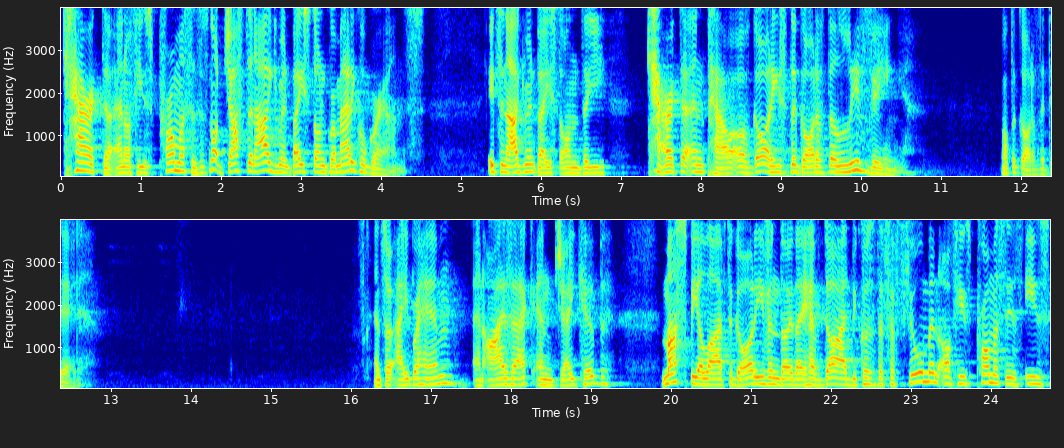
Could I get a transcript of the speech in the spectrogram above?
character and of his promises. It's not just an argument based on grammatical grounds, it's an argument based on the character and power of God. He's the God of the living, not the God of the dead. And so Abraham and Isaac and Jacob must be alive to God even though they have died because the fulfillment of his promises is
